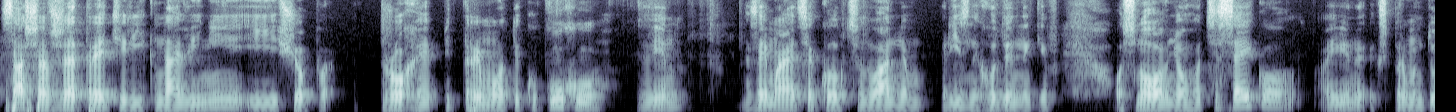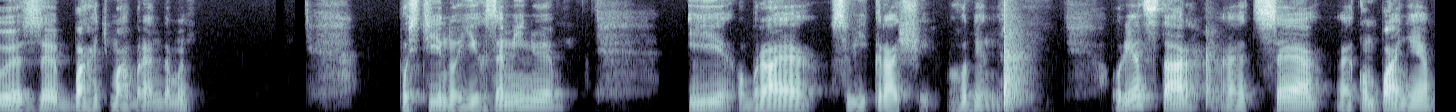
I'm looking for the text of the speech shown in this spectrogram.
Саша вже третій рік на війні, і щоб трохи підтримувати кукуху, він займається колекціонуванням різних годинників. Основа в нього це Seiko, а він експериментує з багатьма брендами, постійно їх замінює і обирає свій кращий годинник. Orient Star е, це е, компанія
